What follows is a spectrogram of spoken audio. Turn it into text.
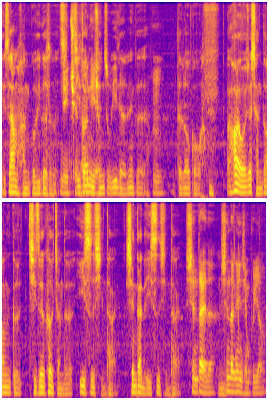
也是他们韩国一个什么极端女权主义的那个嗯的 logo。后来我就想到那个齐泽克讲的意识形态，现代的意识形态，现代的，现代跟以前不一样。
